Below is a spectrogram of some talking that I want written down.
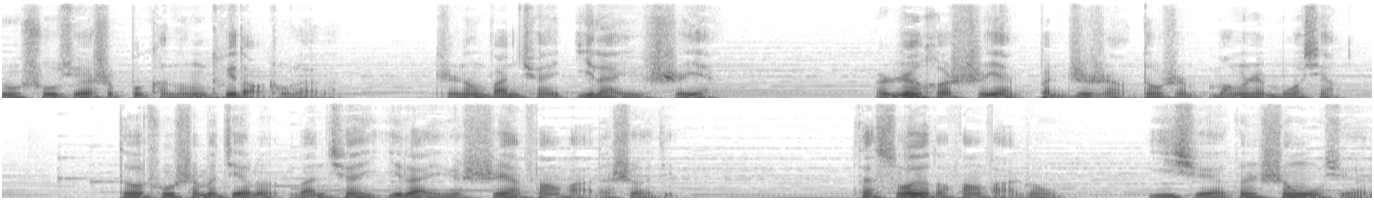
用数学是不可能推导出来的，只能完全依赖于实验。而任何实验本质上都是盲人摸象，得出什么结论完全依赖于实验方法的设计。在所有的方法中，医学跟生物学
